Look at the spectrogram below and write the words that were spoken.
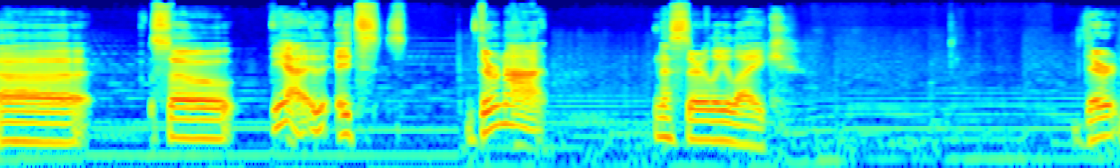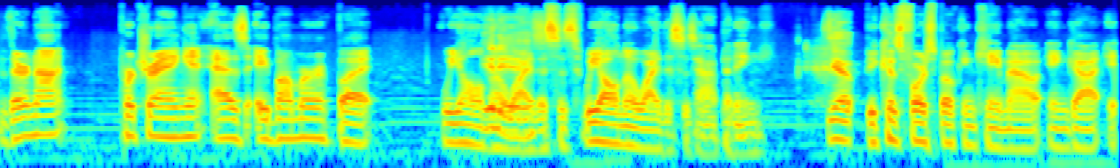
Uh, so yeah, it's they're not necessarily like they're they're not portraying it as a bummer, but we all know why this is we all know why this is happening Yep. because Forspoken came out and got a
